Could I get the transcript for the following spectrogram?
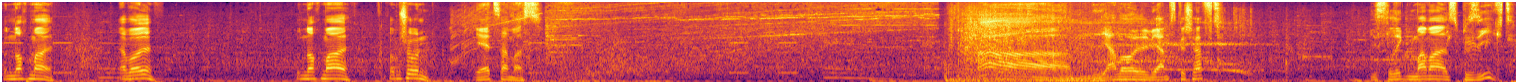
Und nochmal. Jawohl. Und nochmal. Komm schon. Jetzt haben wir's. Jawohl, wir haben es geschafft. Die Slick Mama ist besiegt.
